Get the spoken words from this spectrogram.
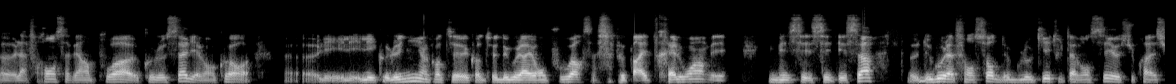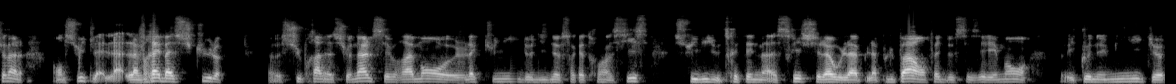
la France avait un poids colossal. Il y avait encore les, colonies. Hein, quand, quand De Gaulle arrive au pouvoir, ça, peut paraître très loin, mais, c'était ça. De Gaulle a fait en sorte de bloquer toute avancée supranationale. Ensuite, la, vraie bascule supranationale, c'est vraiment l'acte unique de 1986, suivi du traité de Maastricht. C'est là où la, plupart en fait de ces éléments économiques euh,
